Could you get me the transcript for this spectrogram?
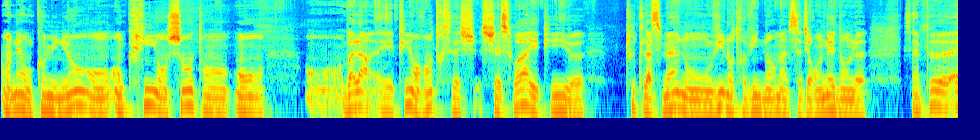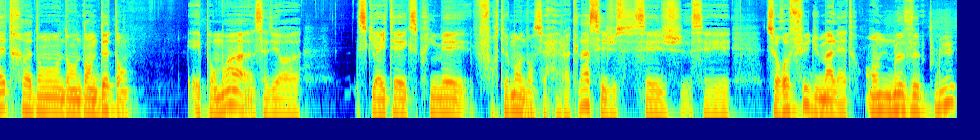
On est en communion, on, crie, on chante, on, voilà, et puis on rentre chez soi et puis euh, toute la semaine, on vit notre vie normale. C'est-à-dire, on est dans le. C'est un peu être dans, dans, dans deux temps. Et pour moi, c'est-à-dire, ce qui a été exprimé fortement dans ce Hirak-là, c'est ce refus du mal-être. On ne veut plus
